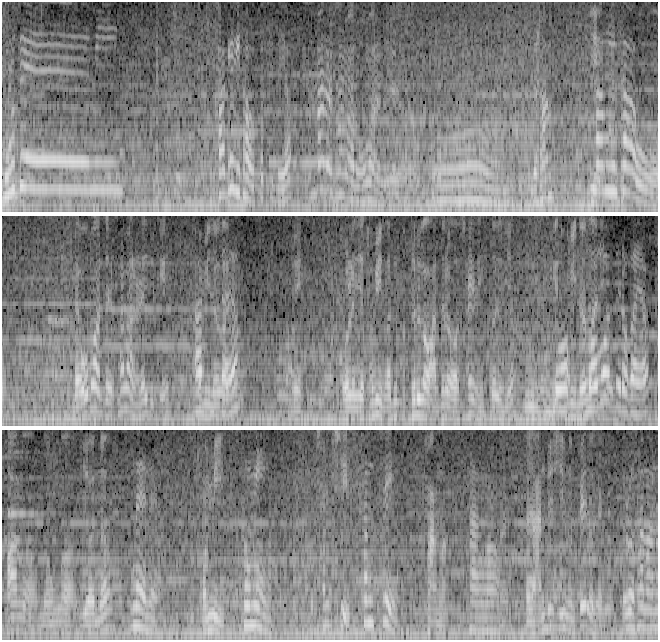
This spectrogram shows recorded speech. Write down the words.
모듬이 가격이 다 어떻게 돼요? 3만원, 4만원, 5만원 그러네요. 음, 근데 3? 3, 4, 5. 내가 5만원짜리 4만원 해줄게. 아 진짜요? 네. 원래 이제 도미가 들- 들어가고 안 들어가고 차이는 있거든요. 이게 뭐, 도미 뭐뭐 넣어가지고 들어가요? 광어, 농어, 연어, 네네. 도미, 도미, 참치, 참치, 광어. 장어. 네. 그래서 안 드시는 건 빼도 되고. 그리고 4만 원?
